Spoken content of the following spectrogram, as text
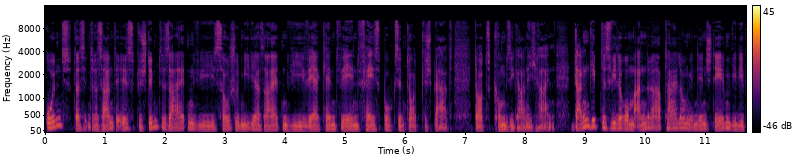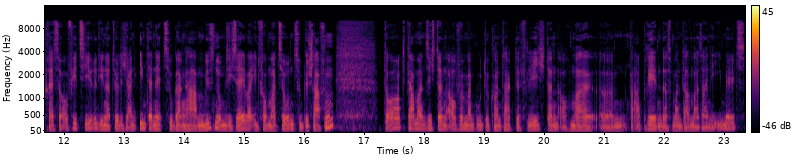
Und das Interessante ist, bestimmte Seiten wie Social Social-Media-Seiten wie Wer kennt wen, Facebook sind dort gesperrt. Dort kommen sie gar nicht rein. Dann gibt es wiederum andere Abteilungen in den Stäben, wie die Presseoffiziere, die natürlich einen Internetzugang haben müssen, um sich selber Informationen zu beschaffen. Dort kann man sich dann auch, wenn man gute Kontakte pflegt, dann auch mal ähm, verabreden, dass man da mal seine E-Mails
